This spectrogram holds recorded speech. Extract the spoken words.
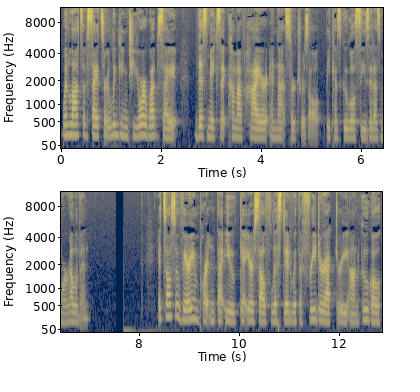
When lots of sites are linking to your website, this makes it come up higher in that search result because Google sees it as more relevant. It's also very important that you get yourself listed with a free directory on Google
